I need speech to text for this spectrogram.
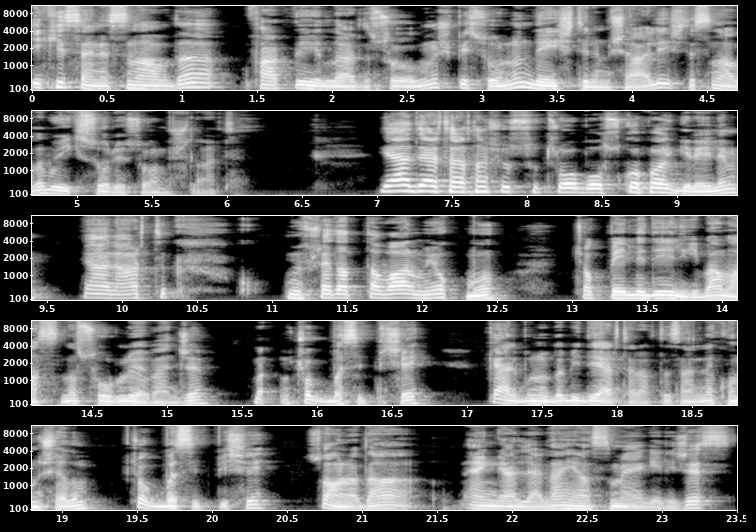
2 sene sınavda farklı yıllarda sorulmuş bir sorunun değiştirilmiş hali. İşte sınavda bu iki soruyu sormuşlardı. Gel diğer taraftan şu stroboskopa girelim. Yani artık müfredatta var mı yok mu? Çok belli değil gibi ama aslında soruluyor bence. Çok basit bir şey. Gel bunu da bir diğer tarafta seninle konuşalım. Çok basit bir şey. Sonra da engellerden yansımaya geleceğiz.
